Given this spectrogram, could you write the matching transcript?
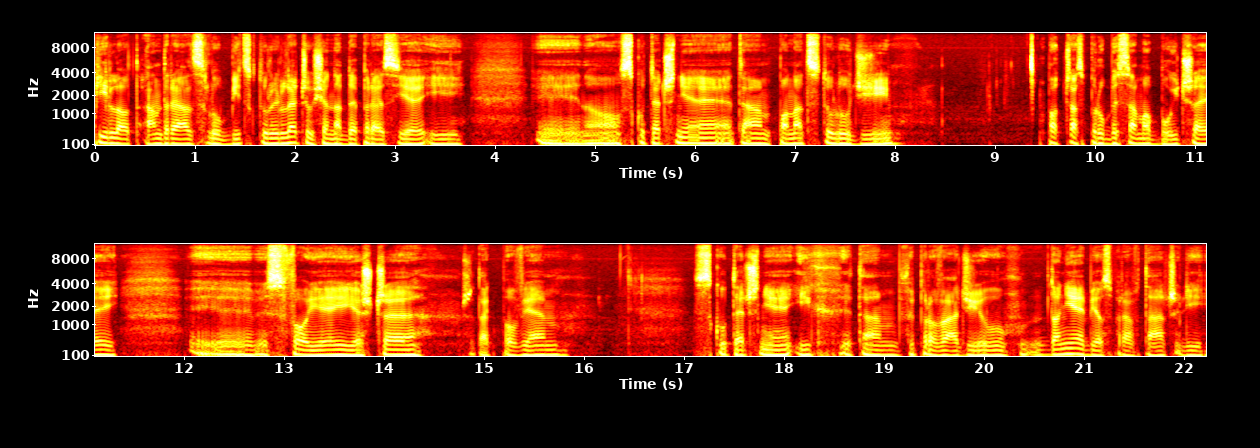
pilot Andreas Lubic, który leczył się na depresję i no, skutecznie tam ponad 100 ludzi podczas próby samobójczej y, swojej jeszcze, że tak powiem, skutecznie ich tam wyprowadził do niebios, prawda? Czyli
